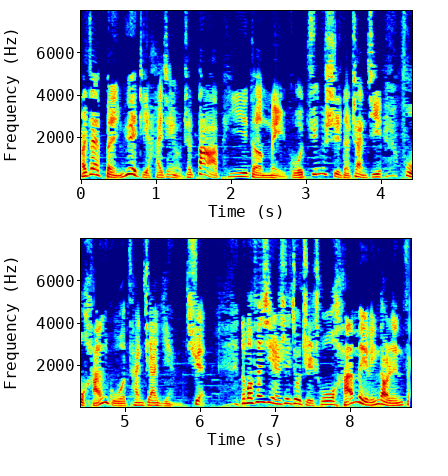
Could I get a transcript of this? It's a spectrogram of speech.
而在本月底还将有着大批的美国军事的战机赴韩国参加演训。那么，分析人士就指出，韩美领导人在。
